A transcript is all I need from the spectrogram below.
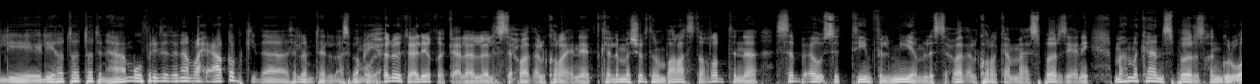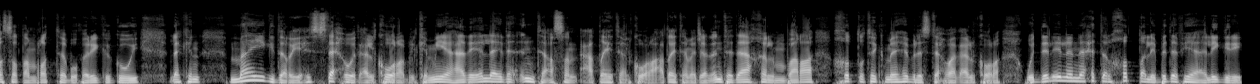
لتوتنهام. وفريق توتنهام راح يعاقبك إذا سلمت الأسبقية. حلو تعليقك على الاستحواذ على الكرة. يعني لما شفت المباراة استغربت إن 67% من الاستحواذ على الكرة كان مع سبيرز. يعني مهما كان سبيرز خلينا نقول وسطه مرتب وفريقه قوي لكن ما يقدر يستحوذ على الكوره بالكمية هذه إلا إذا أنت أصلا أعطيته الكوره أعطيته مجال. أنت داخل المباراة خطتك ما هي بالاستحواذ على الكوره والدليل إن حتى الخطة اللي بدأ فيها أليجري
